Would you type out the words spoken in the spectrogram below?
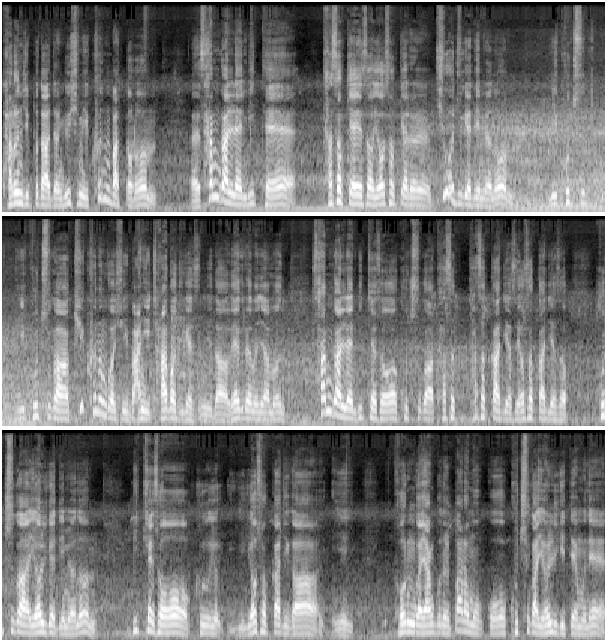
다른 집보다 좀 유심히 큰 밭들은 에, 삼갈래 밑에 다섯 개에서 여섯 개를 키워주게 되면은 이 고추 이 고추가 키 크는 것이 많이 작아지겠습니다. 왜 그러느냐면 삼갈래 밑에서 고추가 다섯 다섯 가지에서 여섯 가지에서 고추가 열게 되면은 밑에서 그 여- 여섯 가지가 이 거름과 양분을 빨아먹고 고추가 열리기 때문에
